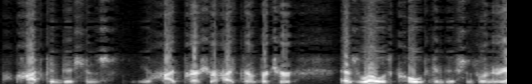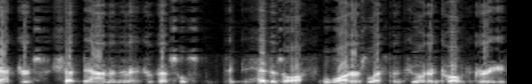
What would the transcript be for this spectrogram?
hot conditions, you know, high pressure, high temperature, as well as cold conditions when the reactor's shut down and the reactor vessel's head is off, the water is less than 212 degrees.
